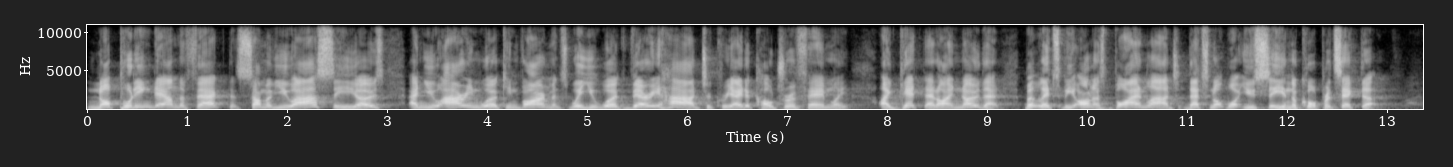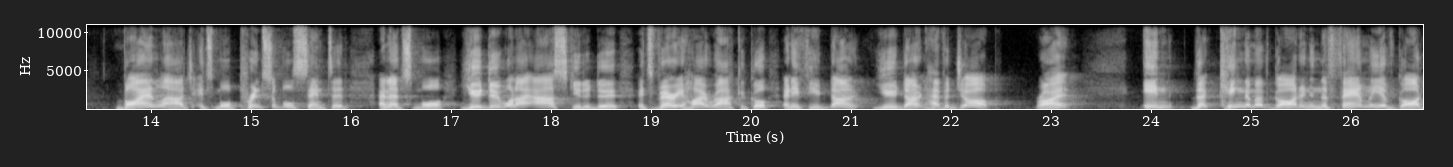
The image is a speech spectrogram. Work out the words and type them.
not putting down the fact that some of you are CEOs and you are in work environments where you work very hard to create a culture of family. I get that, I know that, but let's be honest, by and large, that's not what you see in the corporate sector. By and large, it's more principle centered and it's more you do what I ask you to do. It's very hierarchical, and if you don't, you don't have a job, right? in the kingdom of God and in the family of God,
